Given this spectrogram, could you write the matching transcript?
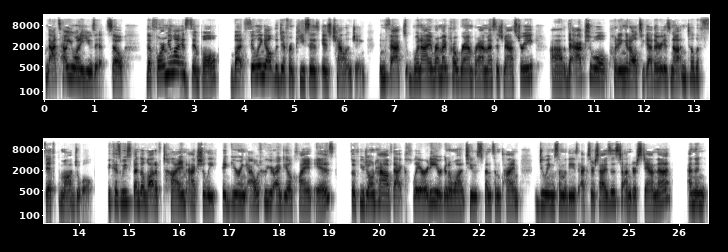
That's how you want to use it. So the formula is simple, but filling out the different pieces is challenging. In fact, when I run my program, Brand Message Mastery, uh, the actual putting it all together is not until the fifth module because we spend a lot of time actually figuring out who your ideal client is. So if you don't have that clarity, you're going to want to spend some time doing some of these exercises to understand that. and then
